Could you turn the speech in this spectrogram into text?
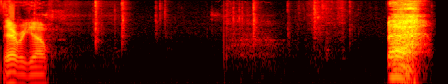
There we go. Ah.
